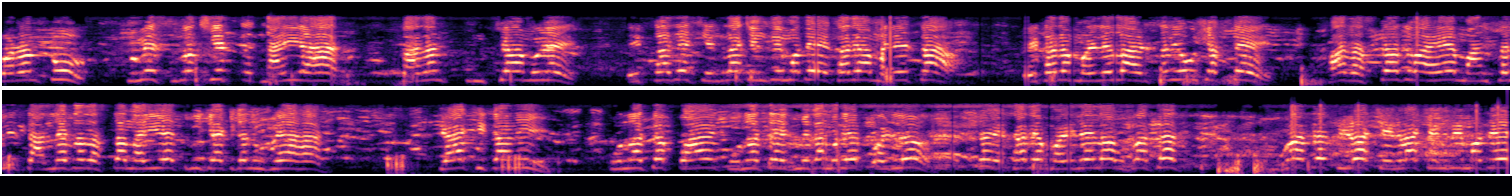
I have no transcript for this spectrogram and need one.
परंतु तुम्ही सुरक्षित नाही आहात कारण तुमच्यामुळे एखाद्या चेंगराचेंगरीमध्ये एखाद्या महिलेचा एखाद्या महिलेला अडचण येऊ शकते. हा रस्ता जो आहे माणसाने चालण्याचा रस्ता नाहीये. तुम्ही ज्या ठिकाणी उभे आहात त्या ठिकाणी कुणाचं पाय कुणाचं एकमेकांमध्ये पडलं तर एखाद्या महिलेला उगाच उगाच तिला चेंगरा चेंगरीमध्ये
